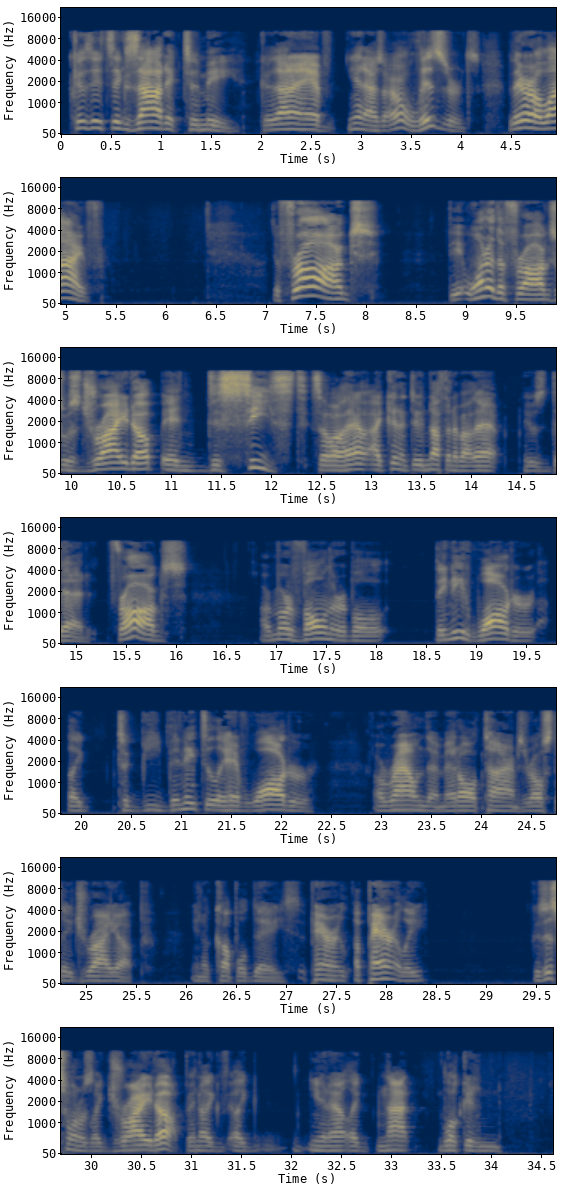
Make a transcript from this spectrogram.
because it's exotic to me. Because I don't have, you know, I was like, oh, lizards. They're alive. The frogs, the, one of the frogs was dried up and deceased, so I, I couldn't do nothing about that. It was dead. Frogs are more vulnerable. They need water, like to be. They need to like, have water around them at all times, or else they dry up in a couple days. Apparently, apparently, because this one was like dried up and like like you know like not looking.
